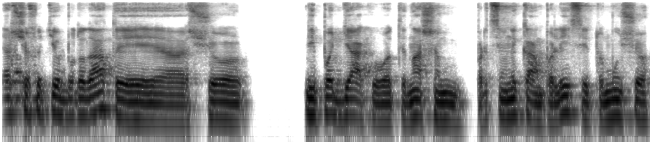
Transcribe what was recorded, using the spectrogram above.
Я ще хотів би додати, е, що і подякувати нашим працівникам поліції, тому що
